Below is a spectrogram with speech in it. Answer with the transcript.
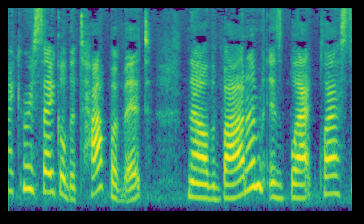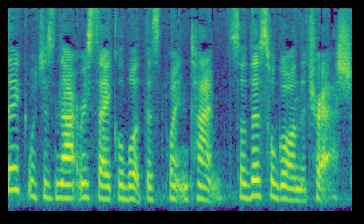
I can recycle the top of it. Now the bottom is black plastic, which is not recyclable at this point in time. So this will go in the trash.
